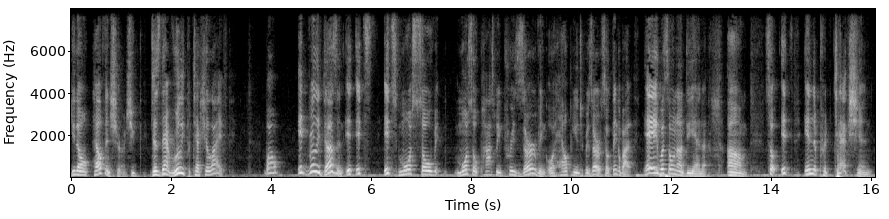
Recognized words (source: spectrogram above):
you know, health insurance. You does that really protect your life? Well, it really doesn't. It, it's it's more so more so possibly preserving or helping you to preserve. So think about it. Hey, what's going on, Deanna? Um, so it's in the protection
